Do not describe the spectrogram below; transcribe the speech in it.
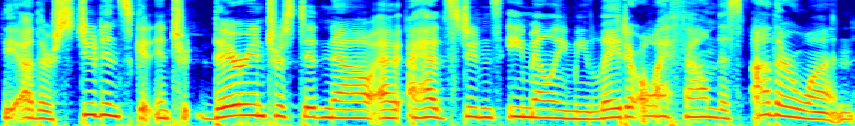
The other students get inter- they're interested now. I, I had students emailing me later. Oh, I found this other one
